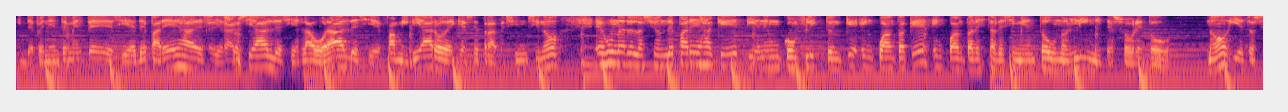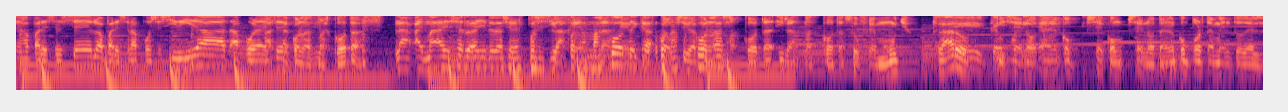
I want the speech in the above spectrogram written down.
independientemente de si es de pareja, de si Exacto. es social, de si es laboral, de si es familiar o de qué se trate. Si, si no, es una relación de pareja que tiene un conflicto en, qué, en cuanto a qué, en cuanto al establecimiento de unos límites sobre todo. ¿No? Y entonces aparece el celo, aparece la posesividad, aparece Hasta con las mascotas. la- hay, más, hay relaciones posesivas La con las gente, la mascotas, gente es con las tóxica con las mascotas. mascotas y las mascotas sufren mucho. Claro. Sí, Y se nota, en el, se, nota en el comportamiento del,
